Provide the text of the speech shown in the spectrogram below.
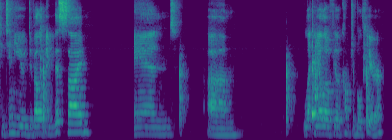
continue developing this side and um, let yellow feel comfortable here.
